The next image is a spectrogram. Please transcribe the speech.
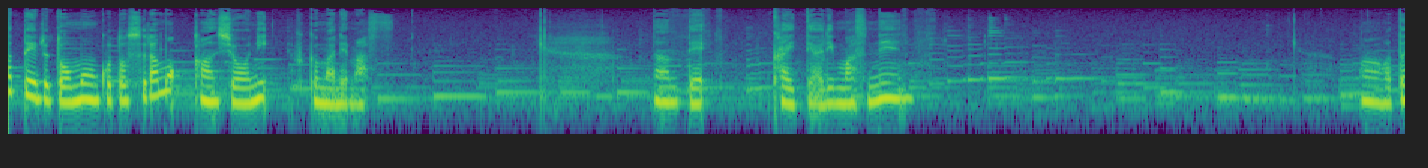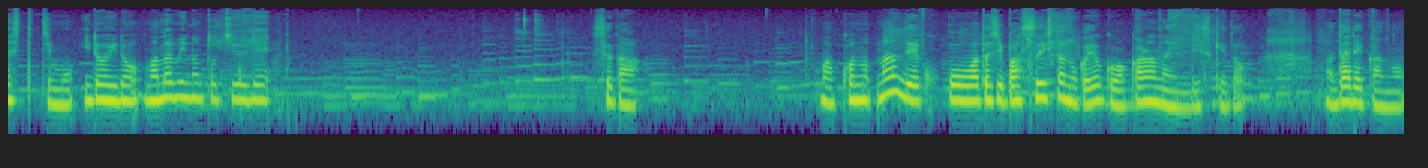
っていると思うことすらも干渉に含まれます。なんて書いてありますね。まあ私たちもいろいろ学びの途中ですがまあ、このなんでここを私抜粋したのかよくわからないんですけど、まあ、誰かの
